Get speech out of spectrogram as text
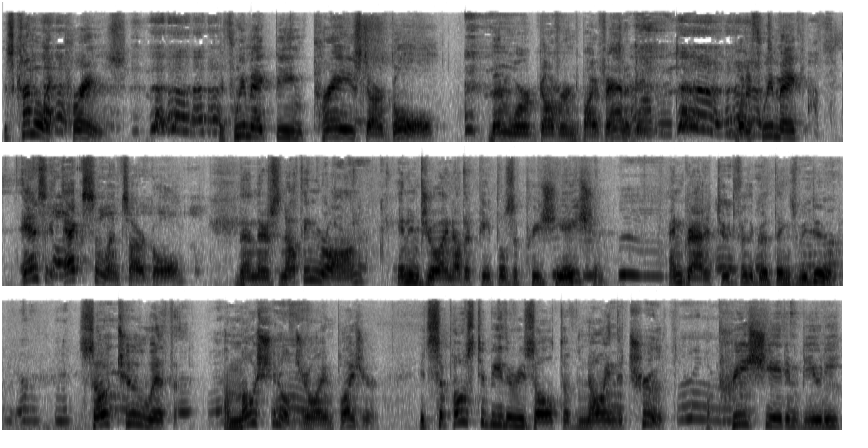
It's kind of like praise. If we make being praised our goal, then we're governed by vanity. But if we make excellence our goal, then there's nothing wrong in enjoying other people's appreciation and gratitude for the good things we do. So too with emotional joy and pleasure. It's supposed to be the result of knowing the truth, appreciating beauty,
